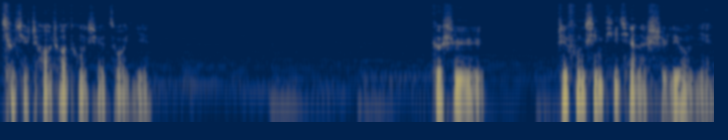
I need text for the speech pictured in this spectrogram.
就去抄抄同学作业。可是，这封信提前了十六年。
